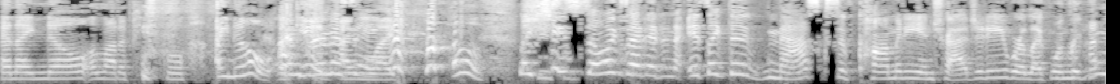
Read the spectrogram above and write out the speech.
And I know a lot of people. I know. I'm Again, I'm, grimacing. like, oh, Like she's, so excited, and it's like the masks of comedy and tragedy, where like one's like, and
